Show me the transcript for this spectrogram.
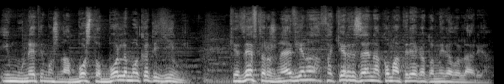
Ήμουν έτοιμος να μπω στον πόλεμο και ό,τι γίνει. Και δεύτερος να έβγαινα θα κέρδιζα 1,3 εκατομμύρια δολάρια.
